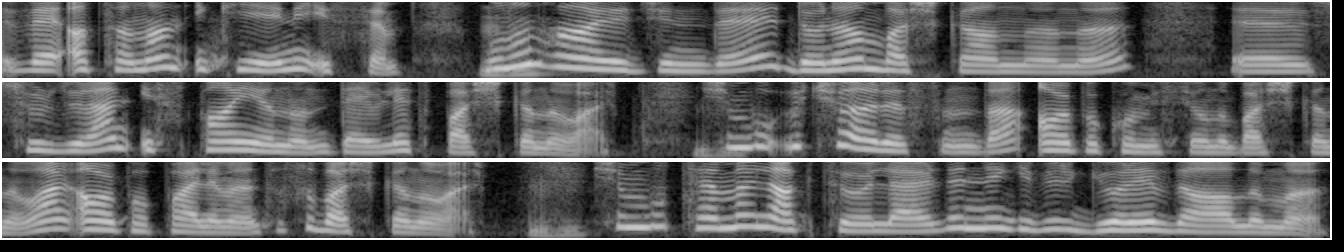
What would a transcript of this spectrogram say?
ve atanan iki yeni isim. Bunun hı hı. haricinde dönem başkanlığını e, sürdüren İspanya'nın devlet başkanı var. Şimdi bu üçü arasında Avrupa Komisyonu Başkanı var, Avrupa Parlamentosu Başkanı var. Hı hı. Şimdi bu temel aktörlerde ne gibi bir görev dağılımı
